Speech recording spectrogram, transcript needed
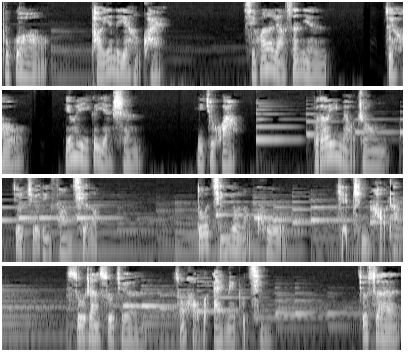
不过，讨厌的也很快。喜欢了两三年，最后因为一个眼神、一句话，不到一秒钟就决定放弃了。多情又冷酷，也挺好的。速战速决，总好过暧昧不清。就算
